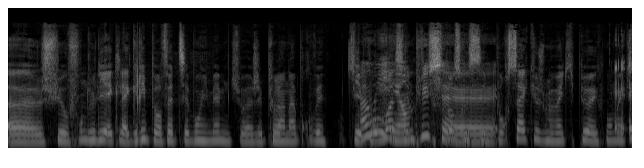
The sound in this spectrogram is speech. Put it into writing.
euh, je suis au fond du lit avec la grippe, en fait, c'est bon, il m'aime, tu vois, j'ai plus rien à prouver. Qui est Ah pour oui, moi, et en plus, je pense que euh, c'est pour ça que je me maquille peu avec mon mec.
